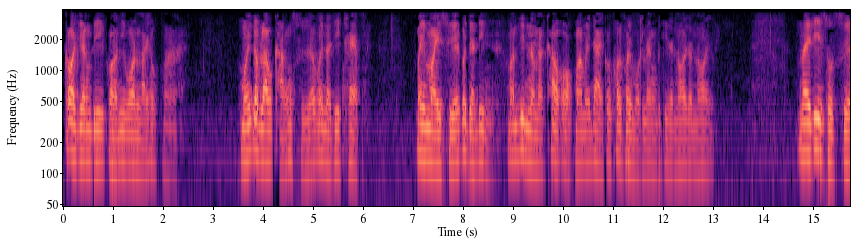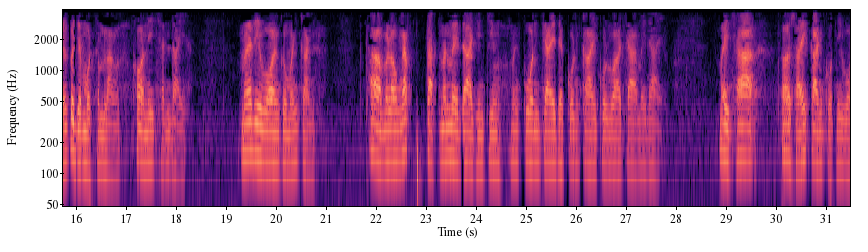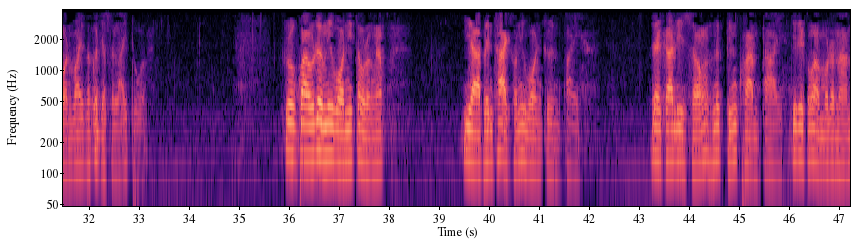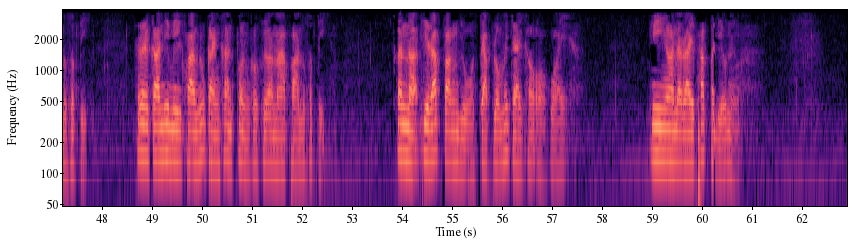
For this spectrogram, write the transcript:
ก็ยังดีกว่านิวรณ์ไหลออกมาเหมือนกับเราขังเสือไว้ในที่แคบ ไม่ใหม่เสือก็จะดิ้น มันดิ้นหนักๆเข้าออกมาไม่ได้ ก็ค่อยๆหมดแรงไปทีละน้อยต่อน้อย ในที่สุดเสือก็จะหมดกำลัง ข้อนี้ฉันใด แม้ดีวอนก็เหมือนกัน ถ้าเรางับตัดมันไม่ได้จริง ๆ มันกวนใจแต่กวนกายกวนวาจาไม่ได้ ไม่ช้าเพราะสายการกดนิวรณ์ไว้มันก็จะสลายตัวรวมความเรื่องนิวรณ์นี้ต้องระงับ อย่าเป็นทาสของนิวรณ์เกินไป รายการที่สองนึกถึงความตาย ที่เรียกว่ามรณานุสติรายการที่มีความสำคัญขั้นต้นก็คืออนาปานุสติ ขณะที่รับฟังอยู่จับลมให้ใจเขาออกไว้ มีงานอะไรพักประเดี๋ยวหนึ่ง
